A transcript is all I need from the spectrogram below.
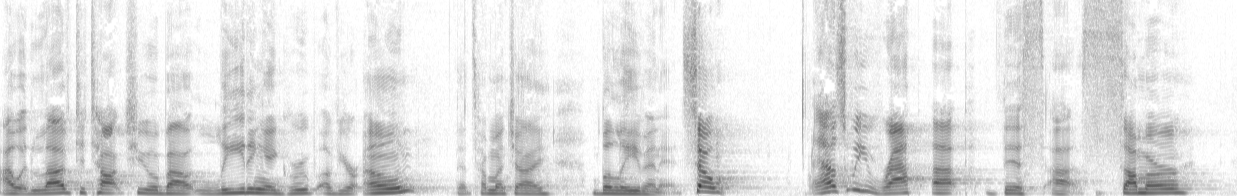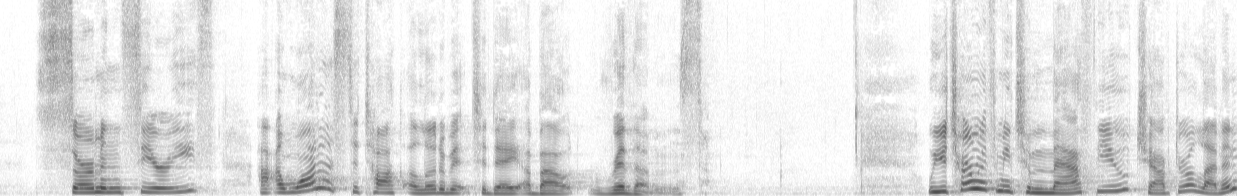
I would love to talk to you about leading a group of your own. That's how much I believe in it. So, as we wrap up this uh, summer sermon series, I want us to talk a little bit today about rhythms. Will you turn with me to Matthew chapter 11,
